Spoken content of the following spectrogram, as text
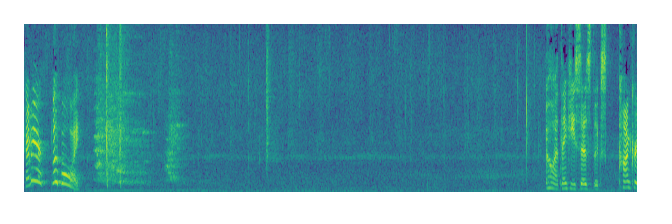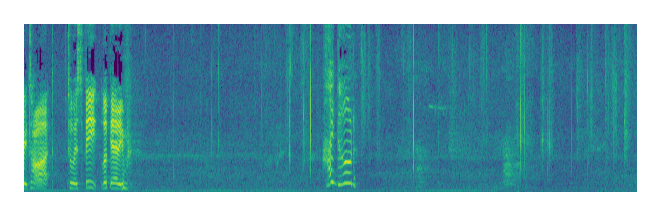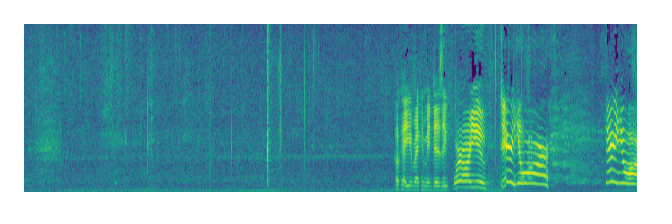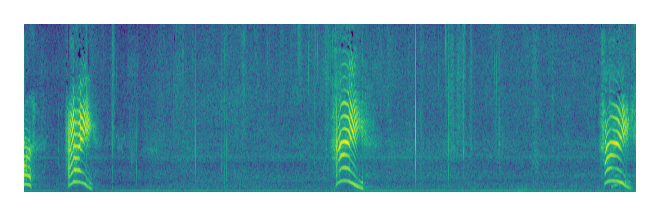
Come here, good boy. Oh, I think he says the concrete's hot to his feet. Look at him. Hi, dude. Okay, you're making me dizzy. Where are you? There you are. There you are. Hi. Hi. Hi.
